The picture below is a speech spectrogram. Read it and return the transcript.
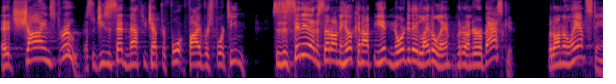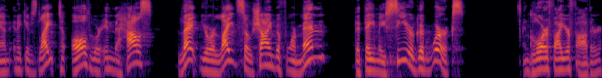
that it shines through. That's what Jesus said in Matthew chapter 4, 5, verse 14. It says, a city that is set on a hill cannot be hidden, nor do they light a lamp and put it under a basket, but on a lampstand, and it gives light to all who are in the house. Let your light so shine before men that they may see your good works and glorify your Father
